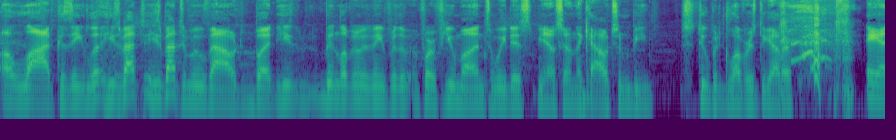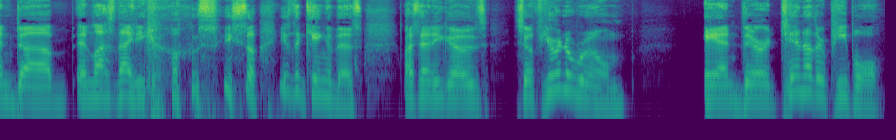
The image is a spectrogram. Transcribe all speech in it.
a lot because he he's about to, he's about to move out, but he's been living with me for the for a few months. We just you know sit on the couch and be stupid glovers together. and uh, and last night he goes, he's so he's the king of this. Last night he goes, so if you're in a room and there are ten other people,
